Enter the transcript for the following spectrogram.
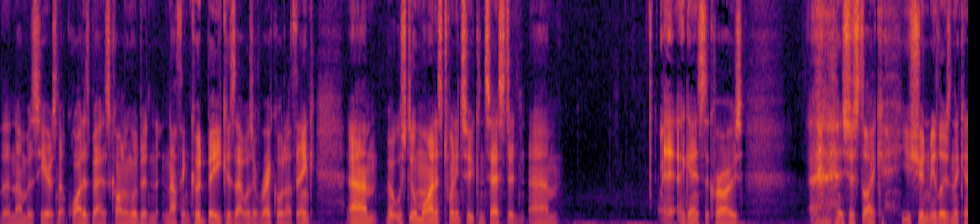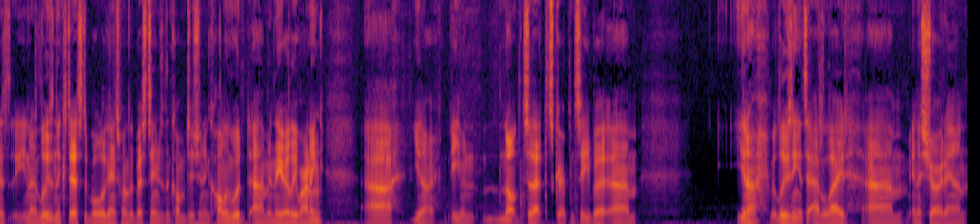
the numbers here. It's not quite as bad as Collingwood, but nothing could be because that was a record, I think. Um, but we're still minus twenty two contested um, against the Crows. It's just like you shouldn't be losing the you know losing the contested ball against one of the best teams in the competition in Collingwood um, in the early running. Uh, you know, even not to that discrepancy, but um, you know, losing it to Adelaide um, in a showdown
